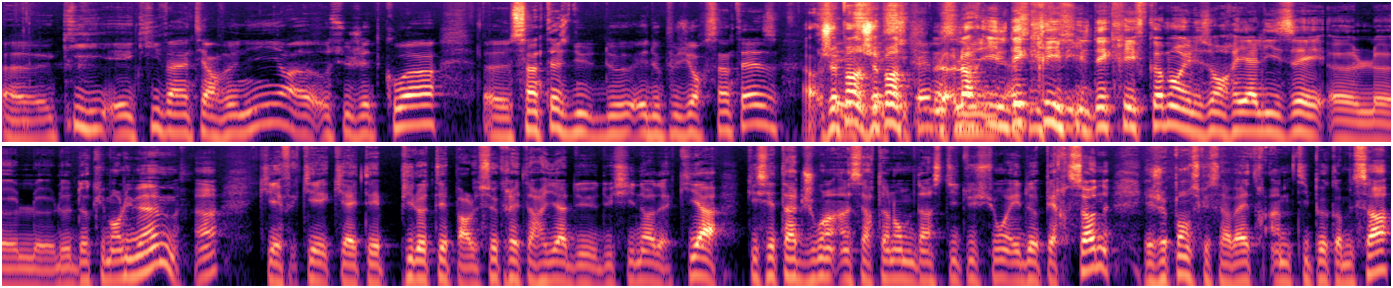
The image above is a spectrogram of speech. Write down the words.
Euh, qui, et qui va intervenir Au sujet de quoi euh, Synthèse du, de, et de plusieurs synthèses. Alors, je pense, je pense. Alors, ils décrivent, ils décrivent comment ils ont réalisé euh, le, le, le, document lui-même, hein, qui, a été piloté par le secrétariat du, du synode, qui a, qui s'est adjoint un certain nombre d'institutions et de personnes. Et je pense que ça va être un petit peu comme ça,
